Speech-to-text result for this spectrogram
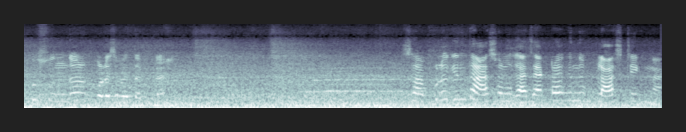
খুব সুন্দর করেছে ভেতরটা সবগুলো কিন্তু আসল গাছ একটাও কিন্তু প্লাস্টিক না।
